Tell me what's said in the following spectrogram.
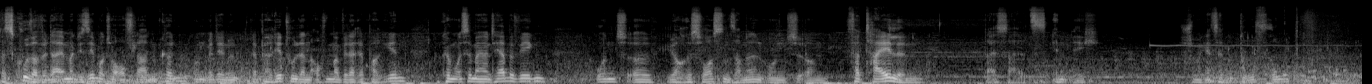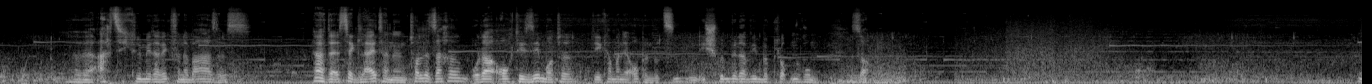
das ist cool, weil wir da immer die Seemotor aufladen können und mit dem Repariertool dann auch immer wieder reparieren. Da können wir uns immer hin und her bewegen und äh, ja, Ressourcen sammeln und ähm, verteilen. Da ist Salz. Endlich. Schon die ganze Zeit doof rum. Äh, 80 Kilometer weg von der Basis. Ja, da ist der Gleiter eine tolle Sache. Oder auch die Seemotte. Die kann man ja auch benutzen. Und ich schwimme wieder wie ein Bekloppten rum. So. Oh,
